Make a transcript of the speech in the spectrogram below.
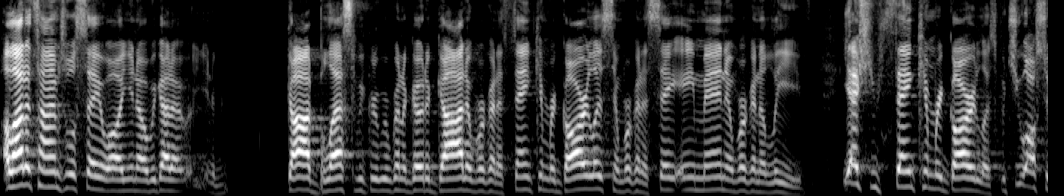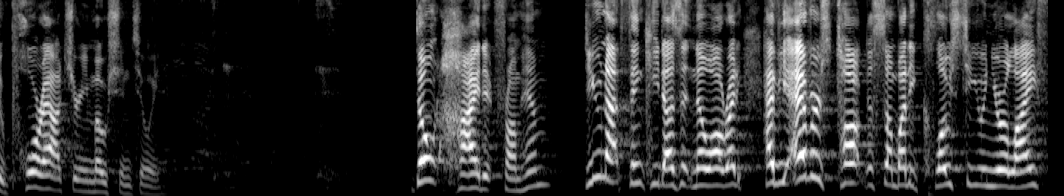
A lot of times we'll say, well, you know, we got to, you know, God bless, we, we're going to go to God and we're going to thank Him regardless, and we're going to say amen and we're going to leave. Yes, you thank Him regardless, but you also pour out your emotion to Him. Don't hide it from Him. Do you not think He doesn't know already? Have you ever talked to somebody close to you in your life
